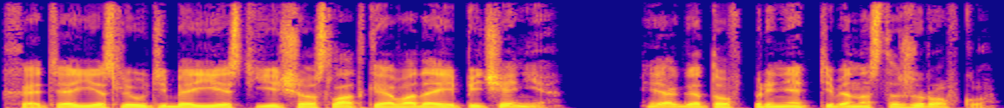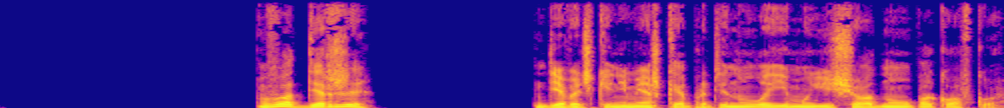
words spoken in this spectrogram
Хотя если у тебя есть еще сладкая вода и печенье, я готов принять тебя на стажировку. Вот, держи. Девочка немешкая протянула ему еще одну упаковку.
